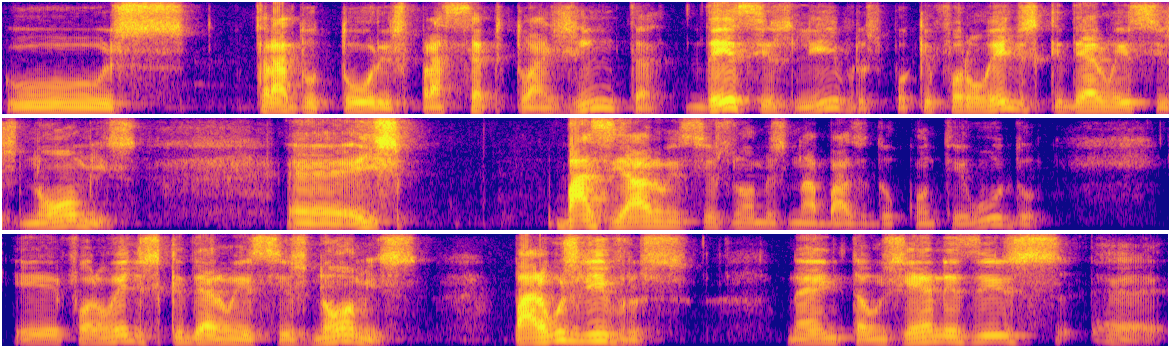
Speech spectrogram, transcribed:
os tradutores para a Septuaginta desses livros, porque foram eles que deram esses nomes, é, eles basearam esses nomes na base do conteúdo, foram eles que deram esses nomes para os livros. Né? Então, Gênesis, é,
